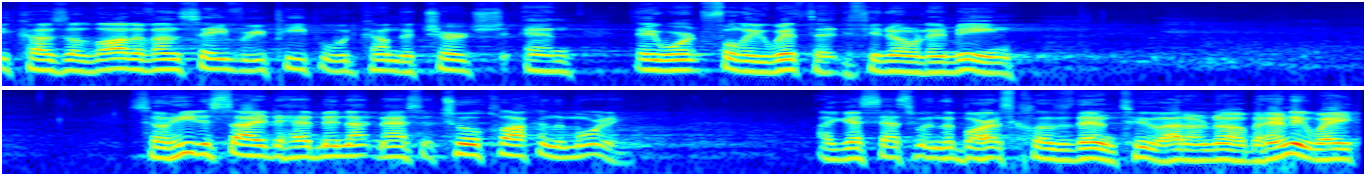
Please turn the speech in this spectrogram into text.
because a lot of unsavory people would come to church and they weren't fully with it, if you know what I mean. So he decided to have midnight mass at 2 o'clock in the morning. I guess that's when the bars closed then, too. I don't know. But anyway,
